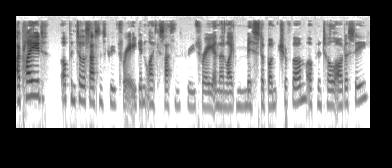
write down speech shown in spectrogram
I played up until Assassin's Creed 3, didn't like Assassin's Creed 3, and then like missed a bunch of them up until Odyssey.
